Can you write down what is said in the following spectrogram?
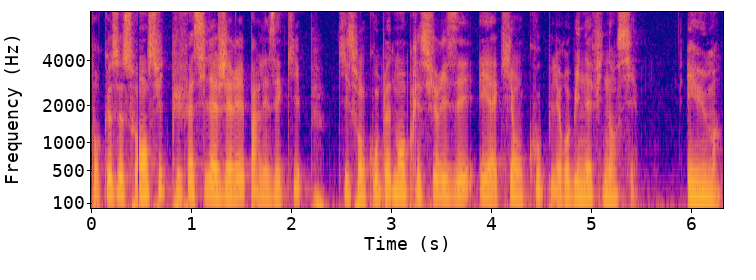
pour que ce soit ensuite plus facile à gérer par les équipes qui sont complètement pressurisées et à qui on coupe les robinets financiers et humains.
